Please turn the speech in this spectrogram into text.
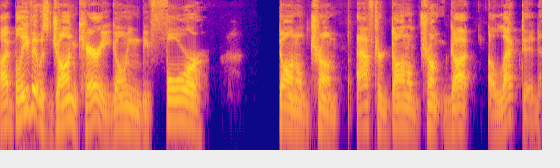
I believe it was John Kerry going before Donald Trump, after Donald Trump got elected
